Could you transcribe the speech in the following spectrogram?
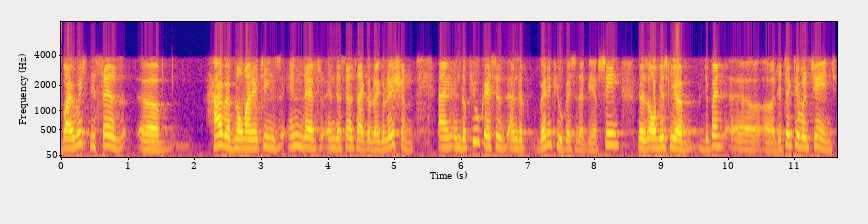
by which the cells uh, have abnormalities in their in the cell cycle regulation. And in the few cases, and the very few cases that we have seen, there's obviously a depend, uh, detectable change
